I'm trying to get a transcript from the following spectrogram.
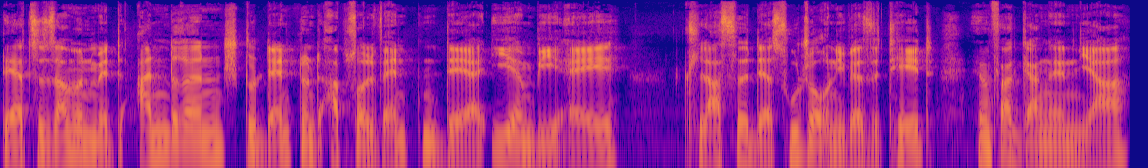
der zusammen mit anderen Studenten und Absolventen der EMBA-Klasse der Suzhou Universität im vergangenen Jahr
